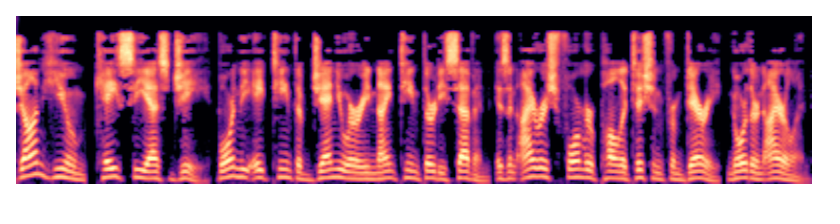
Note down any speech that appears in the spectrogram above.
John Hume, KCSG, born the 18th of January 1937, is an Irish former politician from Derry, Northern Ireland.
